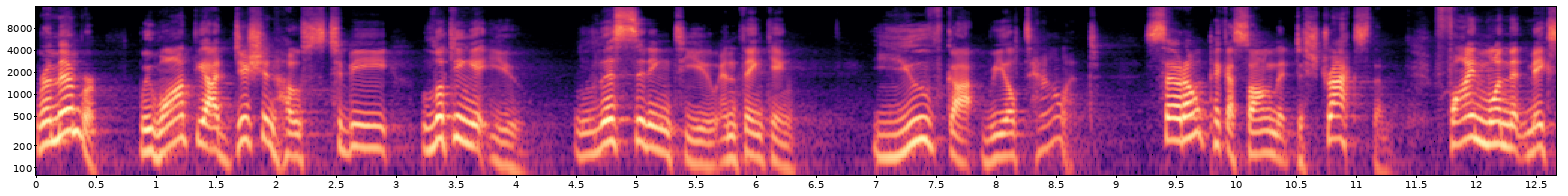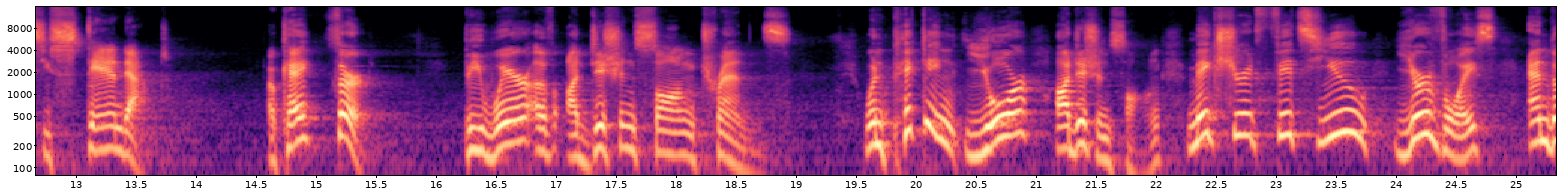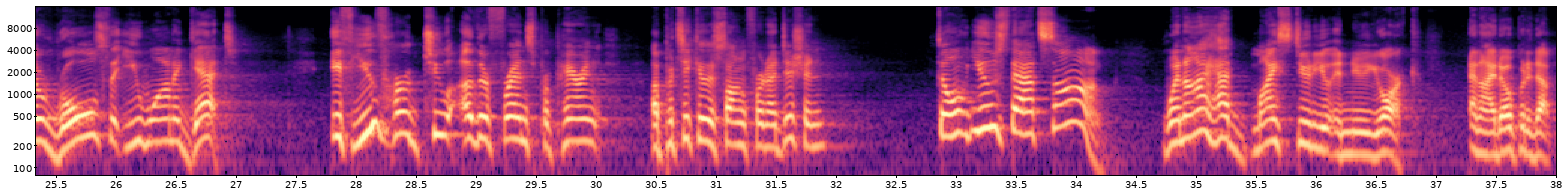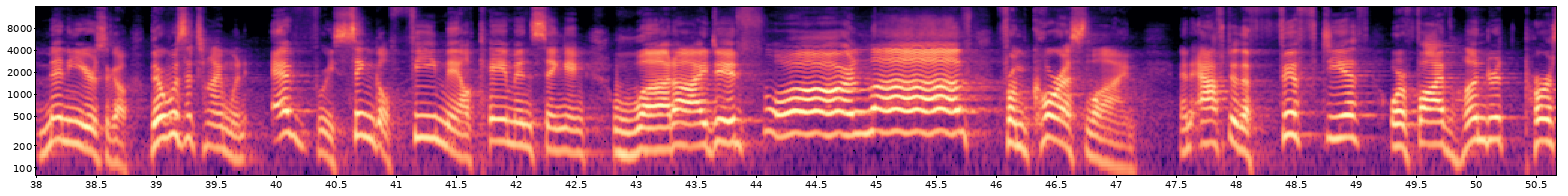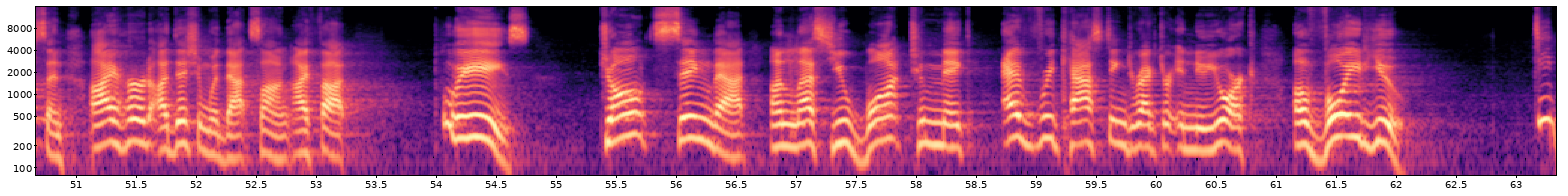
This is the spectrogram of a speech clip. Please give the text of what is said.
Remember, we want the audition hosts to be looking at you, listening to you, and thinking, you've got real talent. So don't pick a song that distracts them. Find one that makes you stand out. Okay? Third, beware of audition song trends. When picking your audition song, make sure it fits you, your voice, and the roles that you want to get. If you've heard two other friends preparing a particular song for an audition, don't use that song. When I had my studio in New York, and I'd opened it up many years ago, there was a time when every single female came in singing, What I Did for Love from chorus line. And after the 50th or 500th person I heard audition with that song, I thought, please don't sing that unless you want to make every casting director in New York avoid you.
